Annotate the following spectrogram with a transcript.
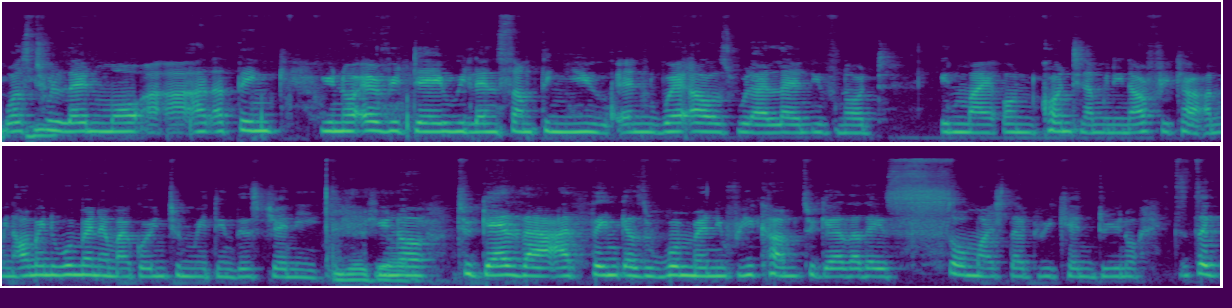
was to learn more I, I, I think you know every day we learn something new and where else would i learn if not in my own continent, I mean in Africa, I mean how many women am I going to meet in this journey? Yeah, You know, together, I think as women, if we come together, there is so much that we can do. You know, it's a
